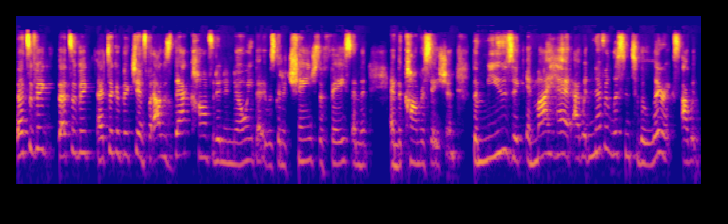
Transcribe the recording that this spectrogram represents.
that's a big that's a big i took a big chance but i was that confident in knowing that it was going to change the face and the and the conversation the music in my head i would never listen to the lyrics i would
